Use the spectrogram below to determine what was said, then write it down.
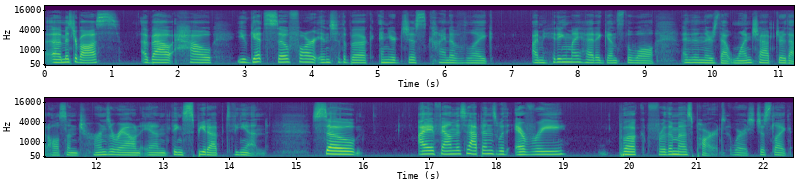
uh, Mr. Boss about how you get so far into the book and you're just kind of like, I'm hitting my head against the wall. And then there's that one chapter that all of a sudden turns around and things speed up to the end. So I have found this happens with every book for the most part, where it's just like,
